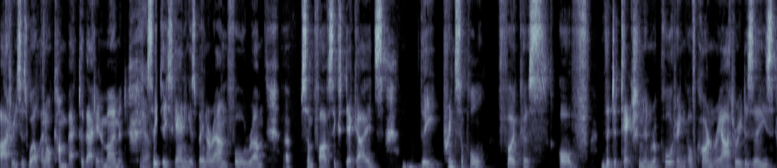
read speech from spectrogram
arteries as well. And I'll come back to that in a moment. Yeah. CT scanning has been around for um, uh, some five or six decades. The principal focus of the detection and reporting of coronary artery disease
